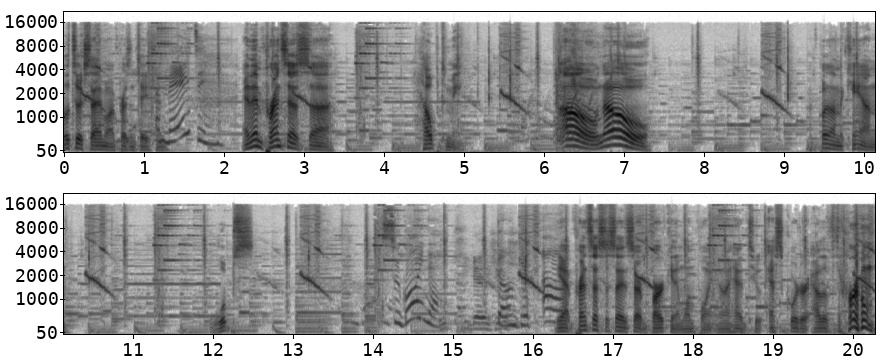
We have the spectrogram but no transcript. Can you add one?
little too excited about my presentation. Amazing. And then Princess uh, helped me. Oh no! I put it on the can. Whoops. Yeah, Princess decided to start barking at one point, and I had to escort her out of the room.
